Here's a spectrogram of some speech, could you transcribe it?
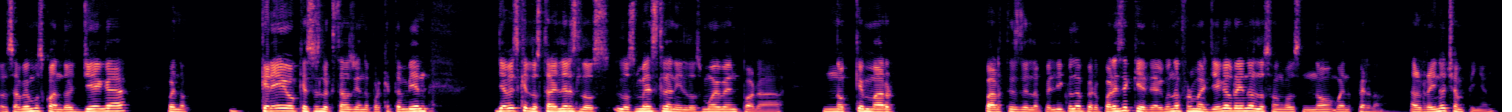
o sea, vemos cuando llega, bueno, creo que eso es lo que estamos viendo, porque también ya ves que los trailers los, los mezclan y los mueven para no quemar partes de la película, pero parece que de alguna forma llega al reino de los hongos, no, bueno, perdón, al reino champiñón.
